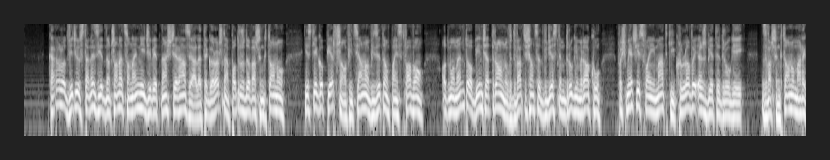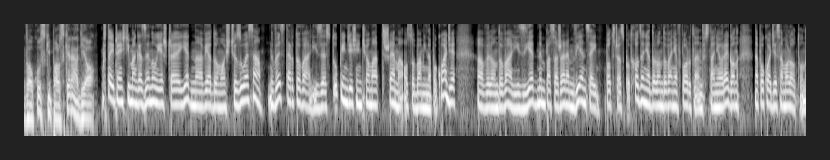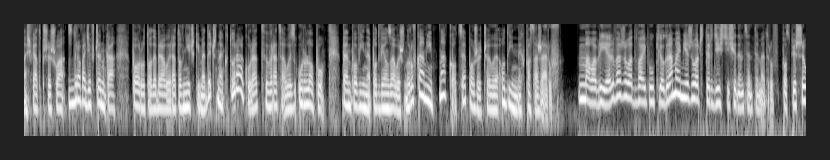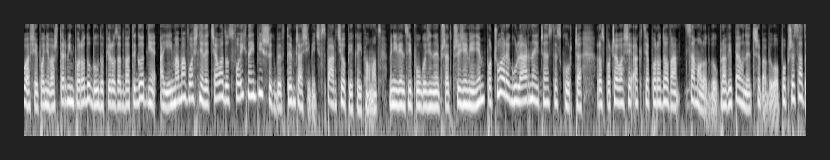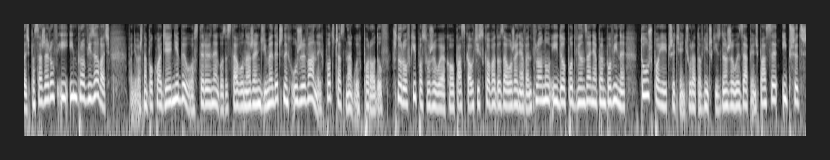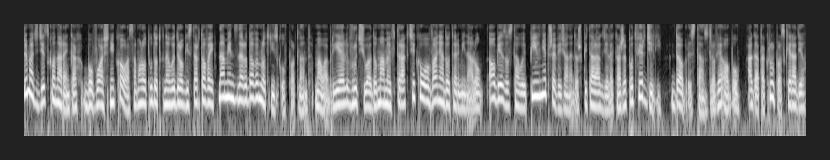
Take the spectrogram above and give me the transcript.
Karol odwiedził Stany Zjednoczone co najmniej 19 razy, ale tegoroczna podróż do Waszyngtonu jest jego pierwszą oficjalną wizytą państwową od momentu objęcia tronu w 2022 roku po śmierci swojej matki, królowej Elżbiety II. Z Waszyngtonu Marek Wałkuski, Polskie Radio. W tej części magazynu jeszcze jedna wiadomość z USA. Wystartowali ze 153 osobami na pokładzie, a wylądowali z jednym pasażerem więcej. Podczas podchodzenia do lądowania w Portland w stanie Oregon na pokładzie samolotu na świat przyszła zdrowa dziewczynka. Poród odebrały ratowniczki medyczne, które akurat wracały z urlopu. Pępowinę podwiązały sznurówkami, na koce pożyczyły od innych pasażerów. Mała Brielle ważyła 2,5 kg i mierzyła 47 cm. Pospieszyła się, ponieważ termin porodu był dopiero za dwa tygodnie, a jej mama właśnie leciała do swoich najbliższych, by w tym czasie mieć wsparcie, opiekę i pomoc. Mniej więcej pół godziny przed przyziemieniem poczuła regularne i częste skurcze. Rozpoczęła się akcja porodowa. Samolot był prawie pełny. Trzeba było poprzesadzać pasażerów i improwizować, ponieważ na pokładzie nie było sterylnego zestawu narzędzi medycznych używanych podczas nagłych porodów. Sznurówki posłużyły jako opaska uciskowa do założenia założenia węflonu i do podwiązania pępowiny. Tuż po jej przycięciu ratowniczki zdążyły zapiąć pasy i przytrzymać dziecko na rękach, bo właśnie koła samolotu dotknęły drogi startowej na międzynarodowym lotnisku w Portland. Mała Brielle wróciła do mamy w trakcie kołowania do terminalu. Obie zostały pilnie przewiezione do szpitala, gdzie lekarze potwierdzili dobry stan zdrowia obu. Agata Król, Polskie Radio.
